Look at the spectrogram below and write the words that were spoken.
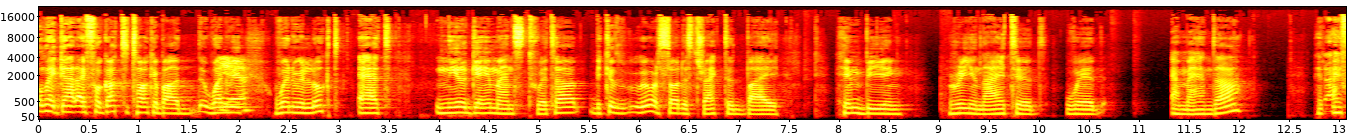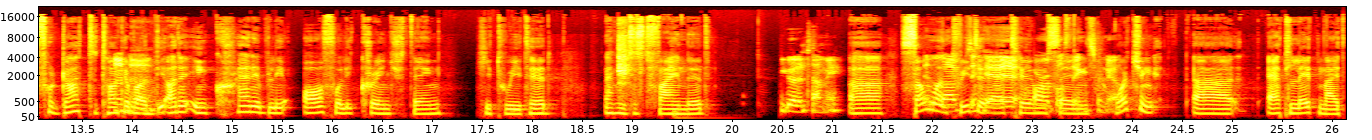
Oh my god, I forgot to talk about when Yeah. we when we looked at Neil Gaiman's Twitter because we were so distracted by him being reunited with Amanda that I forgot to talk Mm-hmm. about the other incredibly awfully cringe thing he tweeted. Let me just find it. You gotta tell me. Uh, someone tweeted at him saying, "Watching uh, at late night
